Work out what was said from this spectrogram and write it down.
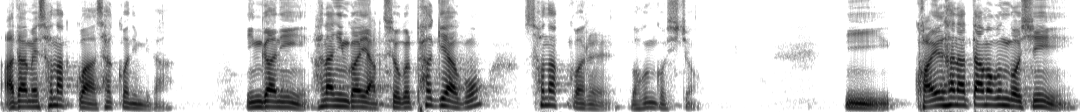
아담의 선악과 사건입니다. 인간이 하나님과의 약속을 파기하고 선악과를 먹은 것이죠. 이 과일 하나 따먹은 것이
